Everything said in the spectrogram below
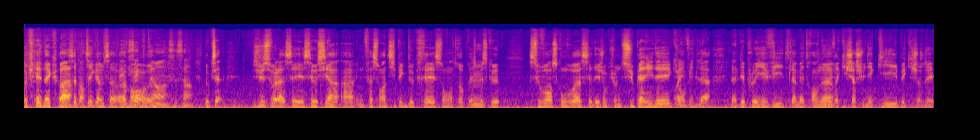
Ok d'accord, c'est parti comme ça vraiment. Exactement, c'est ça. Donc juste voilà, c'est aussi une façon atypique de créer son entreprise mm. parce que souvent ce qu'on voit c'est des gens qui ont une super idée, qui ont envie de la, déployer vite, la mettre en œuvre et qui cherchent une équipe et qui cherchent des,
